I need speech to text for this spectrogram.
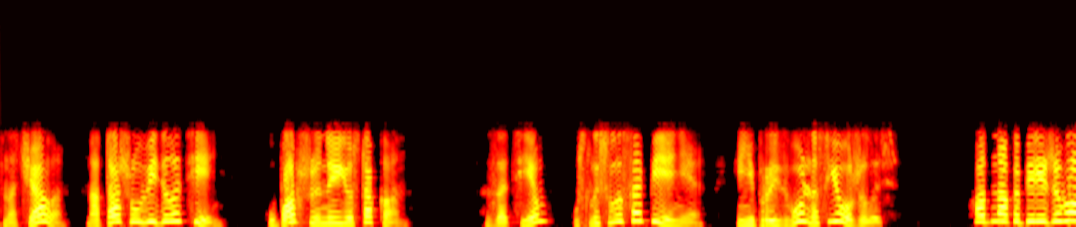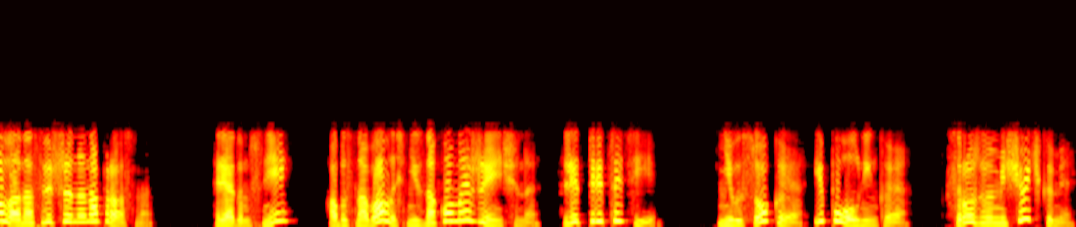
Сначала Наташа увидела тень, упавшую на ее стакан. Затем услышала сопение и непроизвольно съежилась. Однако переживала она совершенно напрасно. Рядом с ней обосновалась незнакомая женщина лет тридцати, невысокая и полненькая, с розовыми щечками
